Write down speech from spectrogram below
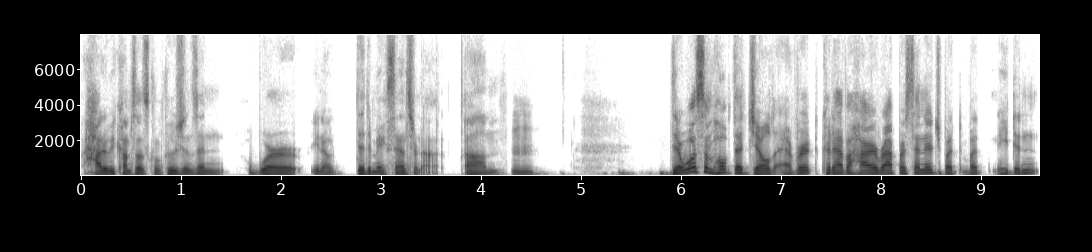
how do we come to those conclusions and were, you know, did it make sense or not? Um mm-hmm. There was some hope that Gerald Everett could have a higher rap percentage, but but he didn't.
